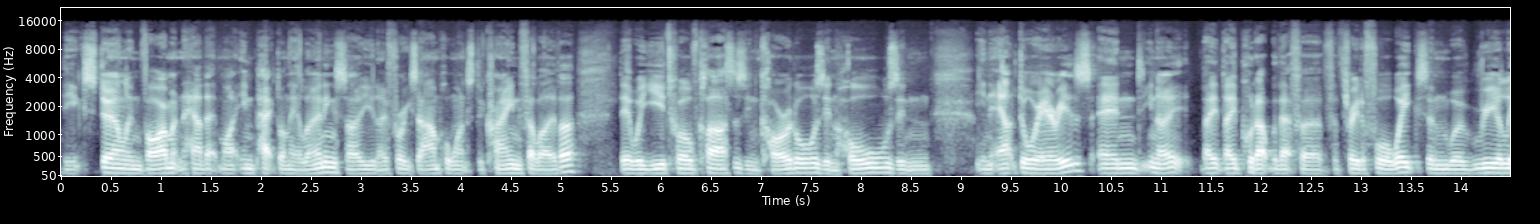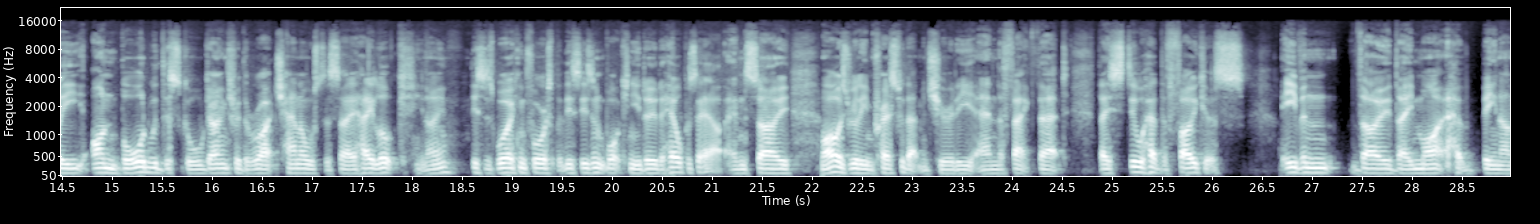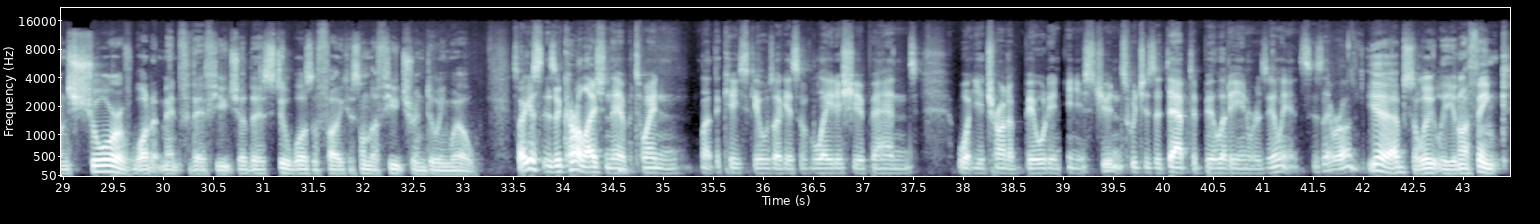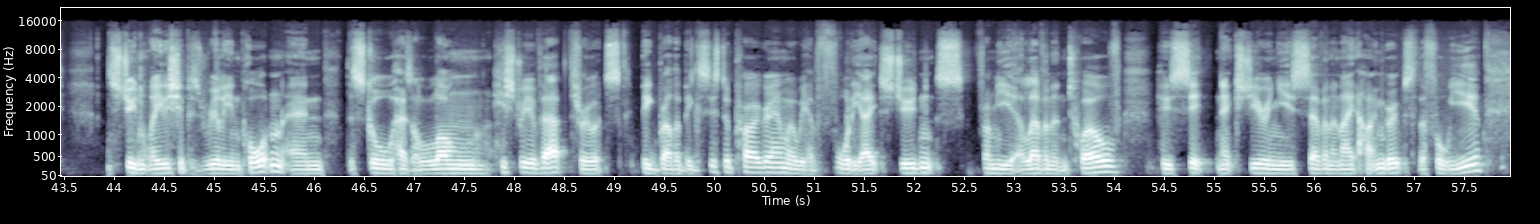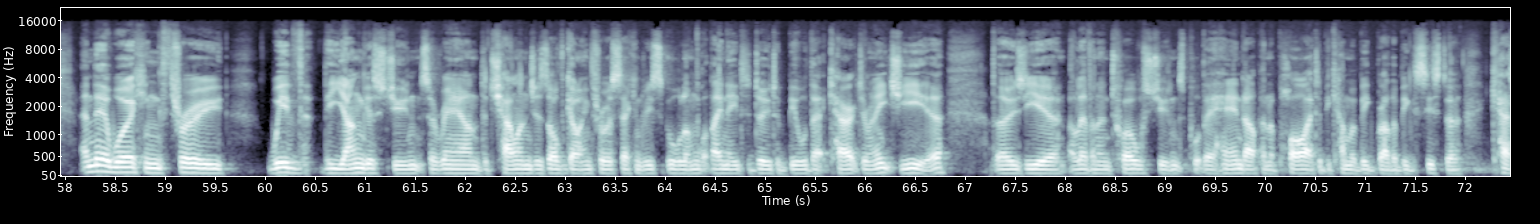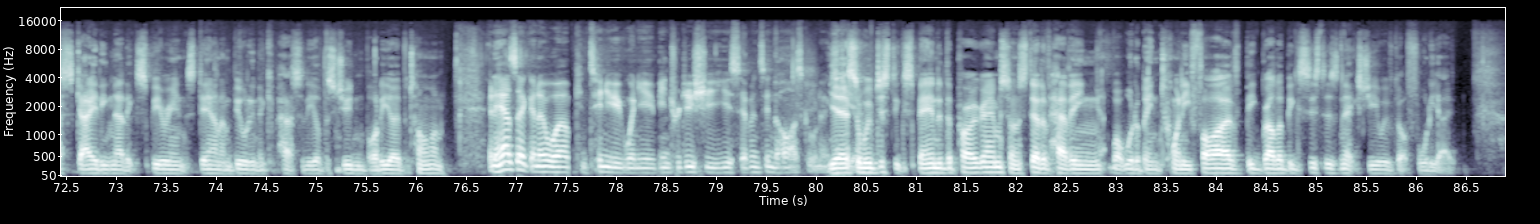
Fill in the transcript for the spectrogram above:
the external environment and how that might impact on their learning. So, you know, for example, once the crane fell over, there were year 12 classes in corridors, in halls, in in outdoor areas. And, you know, they, they put up with that for, for three to four weeks and were really on board with the school, going through the right channels to say, hey, look, you know, this is working for us, but this isn't. What can you do to help us out? And so I was really impressed with that maturity and the fact that they still had the focus even though they might have been unsure of what it meant for their future, there still was a focus on the future and doing well. So I guess there's a correlation there between like the key skills, I guess, of leadership and what you're trying to build in, in your students, which is adaptability and resilience. Is that right? Yeah, absolutely. And I think Student leadership is really important, and the school has a long history of that through its Big Brother Big Sister program, where we have 48 students from year 11 and 12 who sit next year in year 7 and 8 home groups for the full year. And they're working through with the younger students around the challenges of going through a secondary school and what they need to do to build that character. And each year, those year 11 and 12 students put their hand up and apply to become a big brother, big sister, cascading that experience down and building the capacity of the student body over time. And how's that going to uh, continue when you introduce your year sevens into high school next yeah, year? Yeah, so we've just expanded the program. So instead of having what would have been 25 big brother, big sisters next year, we've got 48.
